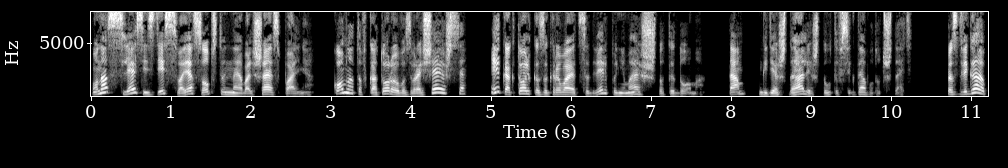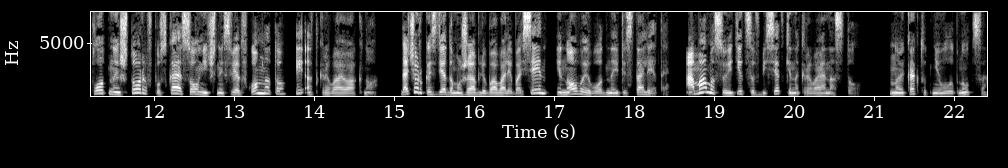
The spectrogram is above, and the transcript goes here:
У нас с Лясей здесь своя собственная большая спальня, комната, в которую возвращаешься, и как только закрывается дверь, понимаешь, что ты дома. Там, где ждали, ждут и всегда будут ждать. Раздвигаю плотные шторы, впуская солнечный свет в комнату и открываю окно. Дочурка с дедом уже облюбовали бассейн и новые водные пистолеты, а мама суетится в беседке, накрывая на стол. Ну и как тут не улыбнуться?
